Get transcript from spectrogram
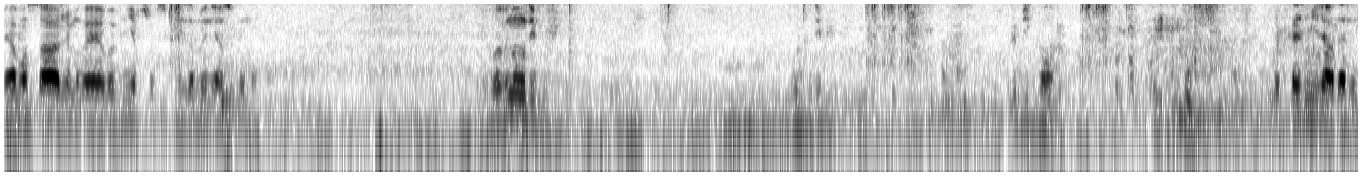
Mais avant ça, j'aimerais revenir sur ce qui nous a menés à ce moment. Revenons au début. Au tout début. Le Big Bang. Il y a 13 milliards d'années.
